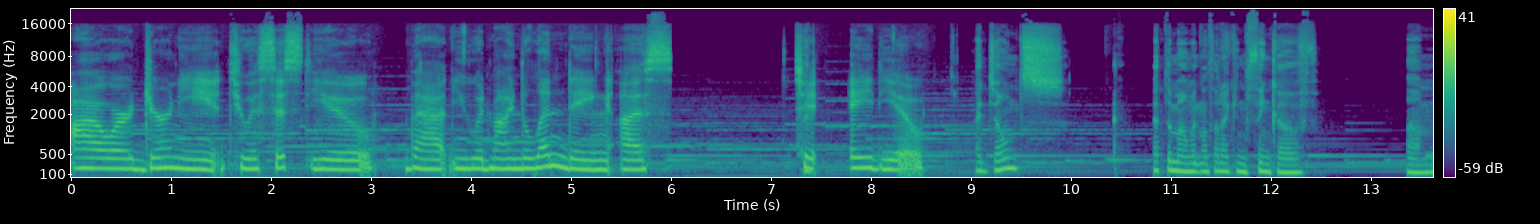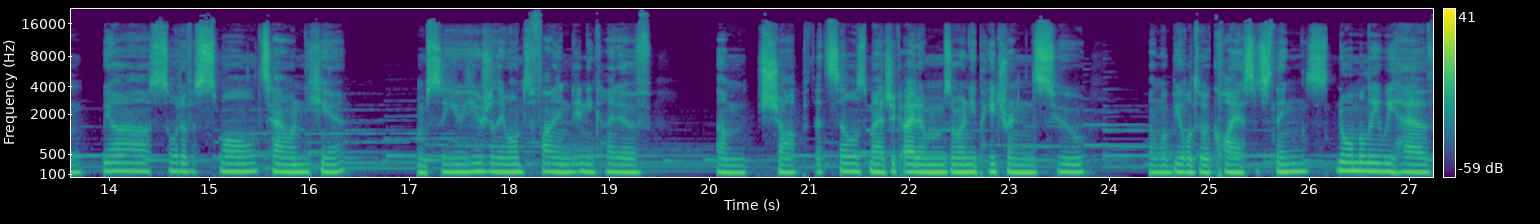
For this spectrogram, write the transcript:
our journey to assist you that you would mind lending us to aid you? I don't, at the moment, not that I can think of. Um, we are sort of a small town here, um, so you usually won't find any kind of um shop that sells magic items or any patrons who um, would be able to acquire such things. Normally, we have,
